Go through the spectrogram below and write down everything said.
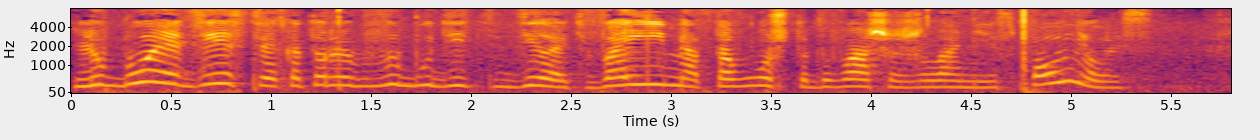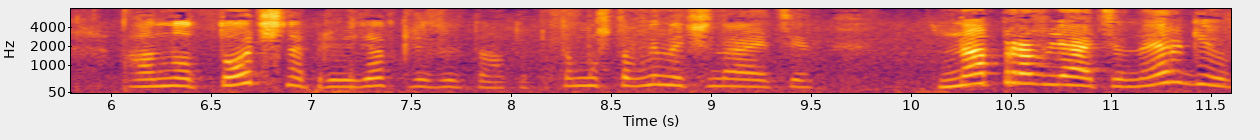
Любое действие, которое вы будете делать во имя того, чтобы ваше желание исполнилось, оно точно приведет к результату. Потому что вы начинаете направлять энергию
